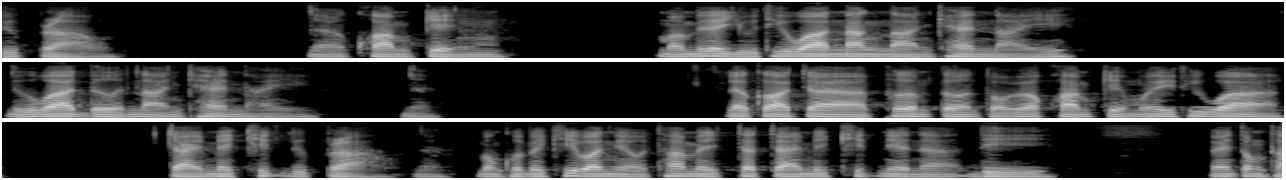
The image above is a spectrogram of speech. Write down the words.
หรือเปล่านะความเก่งมันไม่ได้อยู่ที่ว่านั่งนานแค่ไหน หรือว่าเดินนานแค่ไหนนะแล้วก็อาจจะเพิ่มเติมต่อว่าความเก่งมันอยู่ที่ว่าใจไม่คิดหรือเปล่านะบางคนไปคิดว่าเนี่ยถ้าไม่จะใจไม่คิดเนี่ยนะดีไม่ต้องท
